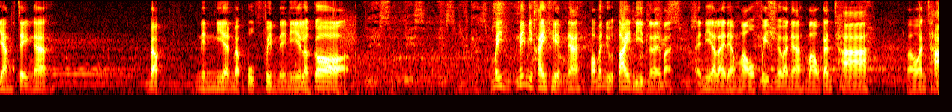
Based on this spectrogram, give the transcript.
อย่างเจ๋งอะ่ะแบบเนียนๆแบบปลูกฝิ่นในนี้แล้วก็ ไม่ไม่มีใครเห็นไงเพราะมันอยู่ใต้ดินอะไรมาไอ้นี่อะไรเนี่ยเมาฝิ่นหรือเปล่าเนี่ยเมากัญชา เมากัญชา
